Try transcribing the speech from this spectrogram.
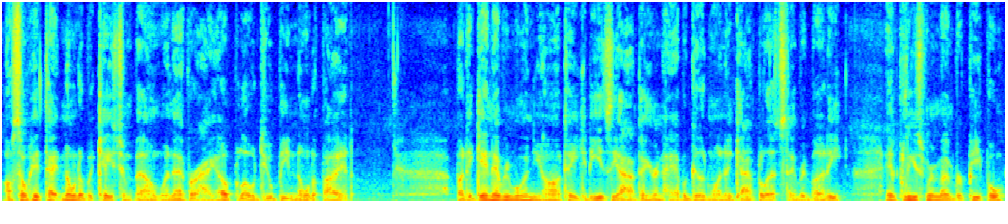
Also hit that notification bell whenever I upload, you'll be notified. But again, everyone, you all take it easy out there and have a good one. And God bless everybody. And please remember, people,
